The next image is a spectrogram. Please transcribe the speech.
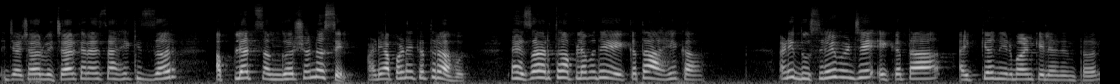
ज्याच्यावर विचार करायचा आहे की जर आपल्यात संघर्ष नसेल आणि आपण एकत्र आहोत तर ह्याचा अर्थ आपल्यामध्ये एकता आहे का? आणि दुसरे म्हणजे एकता ऐक्य निर्माण केल्यानंतर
